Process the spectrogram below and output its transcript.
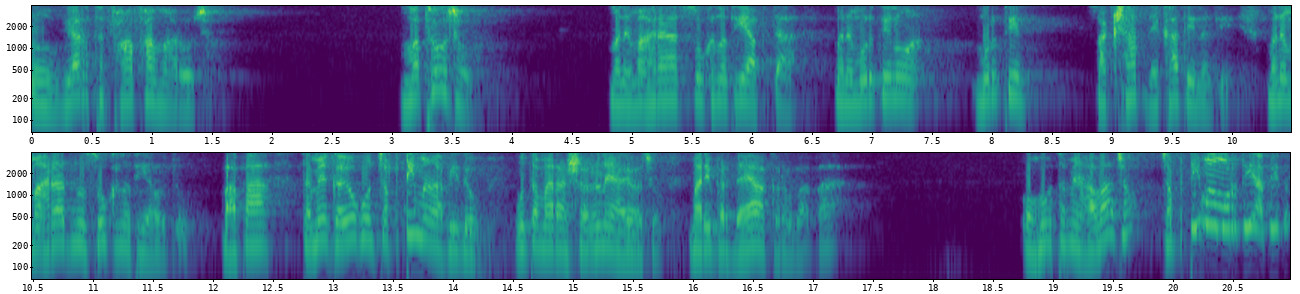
હું વ્યર્થ ફાંફા મારું છું. મથું છું. મને મહારાજ સુખ નથી આપતા. મને મૂર્તિનું, મૂર્તિ સાક્ષાત દેખાતી નથી. મને મહારાજનું સુખ નથી આવતું. બાપા, તમે કહ્યું હું ચપટીમાં આપી દઉં હું તમારા શરણે આવ્યો છું. મારી પર દયા કરો બાપા. ઓહો, તમે આવા છો? ચપટીમાં મૂર્તિ આપી દો.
